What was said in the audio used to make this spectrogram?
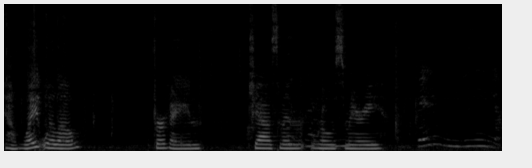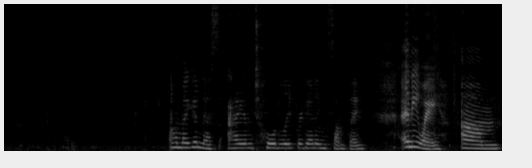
yeah, white willow, vervain, jasmine, rosemary, Oh my goodness, I am totally forgetting something. Anyway, um,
